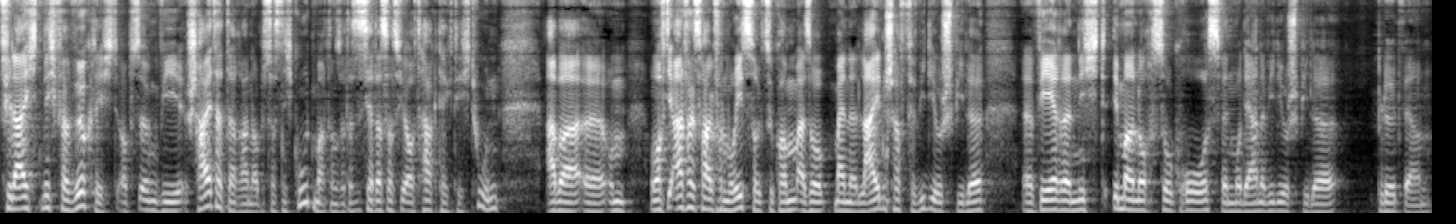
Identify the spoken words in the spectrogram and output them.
vielleicht nicht verwirklicht, ob es irgendwie scheitert daran, ob es das nicht gut macht und so. Das ist ja das, was wir auch tagtäglich tun. Aber äh, um, um auf die Anfangsfrage von Maurice zurückzukommen, also meine Leidenschaft für Videospiele äh, wäre nicht immer noch so groß, wenn moderne Videospiele blöd wären.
